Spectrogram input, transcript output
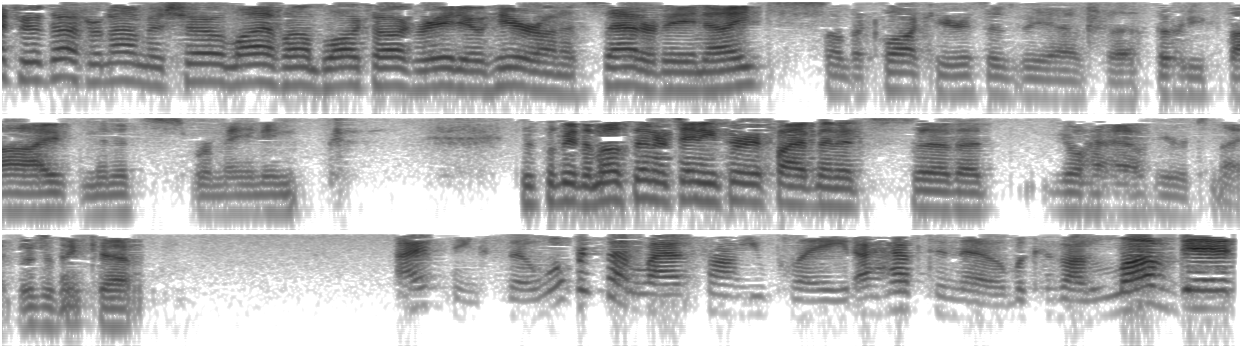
Back to the Dr. Anonymous Show, live on Blog Talk Radio here on a Saturday night. On the clock here it says we have uh, 35 minutes remaining. This will be the most entertaining 35 minutes uh, that you'll have here tonight. Don't you think, Kat? I think so. What was that last song you played? I have to know because I loved it.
